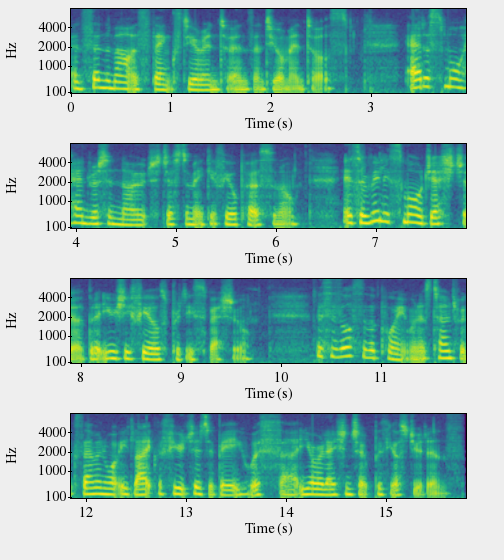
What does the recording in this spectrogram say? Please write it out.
and send them out as thanks to your interns and to your mentors. Add a small handwritten note just to make it feel personal. It's a really small gesture, but it usually feels pretty special. This is also the point when it's time to examine what you'd like the future to be with uh, your relationship with your students.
